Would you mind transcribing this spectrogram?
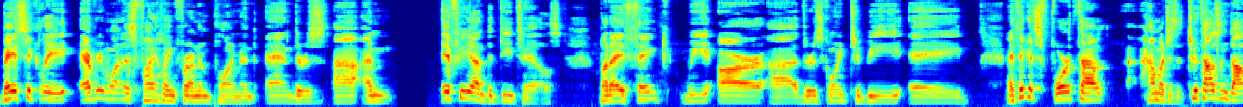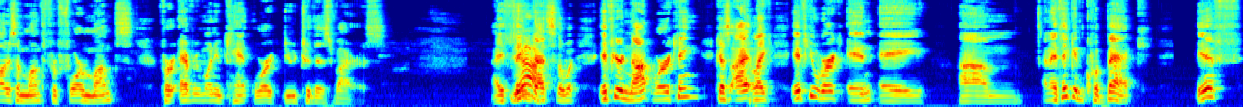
basically everyone is filing for unemployment and there's uh, I'm iffy on the details, but I think we are. Uh, there's going to be a. I think it's four thousand. How much is it? Two thousand dollars a month for four months for everyone who can't work due to this virus. I think Yeah. that's the way. If you're not working, because I like if you work in a, um, and I think in Quebec, if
